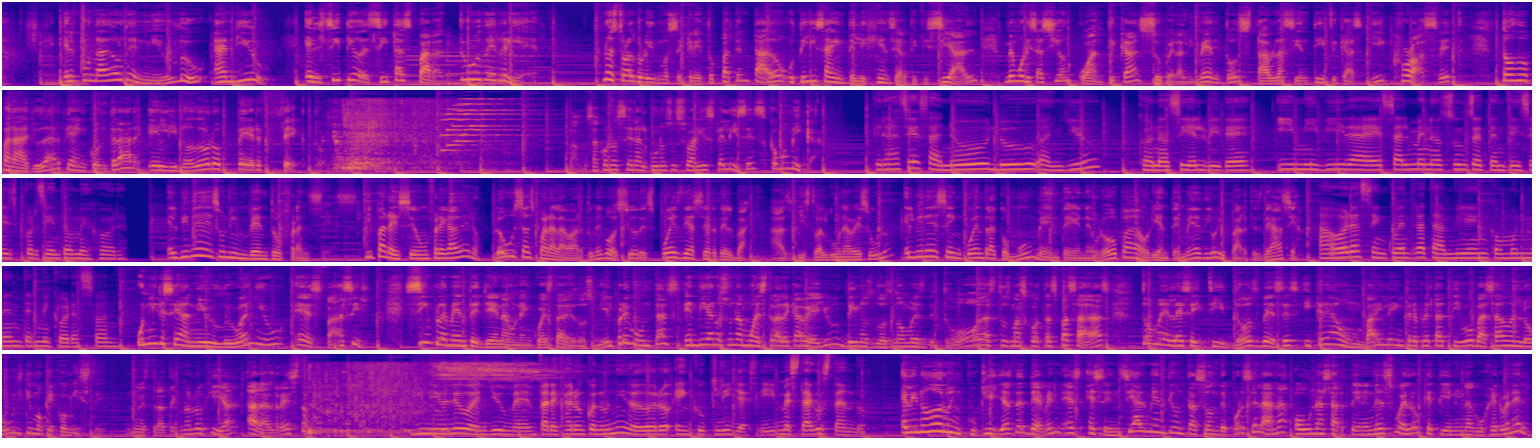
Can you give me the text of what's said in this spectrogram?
el fundador de New Lou and You, el sitio de citas para tu derrier. Nuestro algoritmo secreto patentado utiliza inteligencia artificial, memorización cuántica, superalimentos, tablas científicas y CrossFit, todo para ayudarte a encontrar el inodoro perfecto. Vamos a conocer a algunos usuarios felices como Mika. Gracias a No, Lu and You, conocí el bidet y mi vida es al menos un 76% mejor. El bidet es un invento francés y parece un fregadero. Lo usas para lavar tu negocio después de hacer del baño. ¿Has visto alguna vez uno? El bidet se encuentra comúnmente en Europa, Oriente Medio y partes de Asia. Ahora se encuentra también comúnmente en mi corazón. Unirse a New Lu and You es fácil. Simplemente llena una encuesta de 2000 preguntas, envíanos una muestra de cabello, dinos los nombres de todas tus mascotas pasadas, toma el SAT dos veces y crea un baile interpretativo basado en lo último que comiste. Nuestra tecnología hará el resto. New Lu and You me emparejaron con un inodoro en cuclillas y me está gustando. El inodoro en cuclillas de Devon es esencialmente un tazón de porcelana o una sartén en el suelo que tiene un agujero en él.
